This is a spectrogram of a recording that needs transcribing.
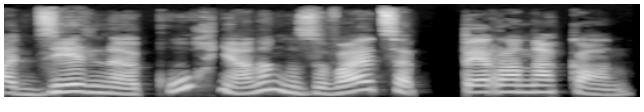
отдельная кухня, она называется перанакан.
